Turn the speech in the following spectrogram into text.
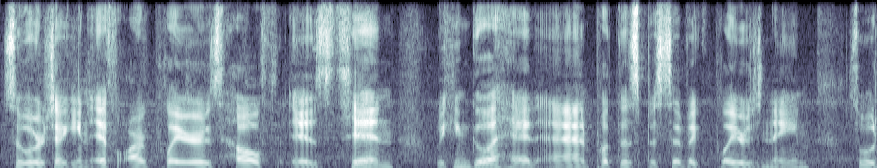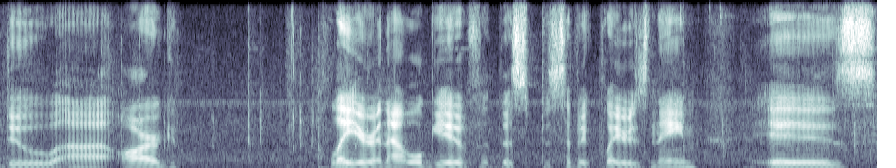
so we're checking if our player's health is 10, we can go ahead and put the specific player's name. So we'll do uh, arg player, and that will give the specific player's name is...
